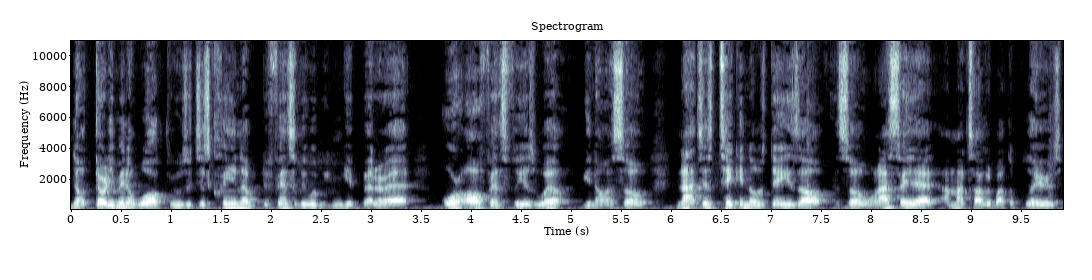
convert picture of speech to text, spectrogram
you know, 30 minute walkthroughs or just cleaning up defensively what we can get better at or offensively as well, you know, and so not just taking those days off. And so when I say that, I'm not talking about the players.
